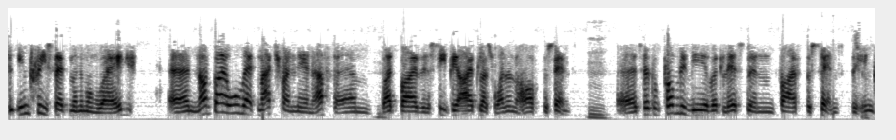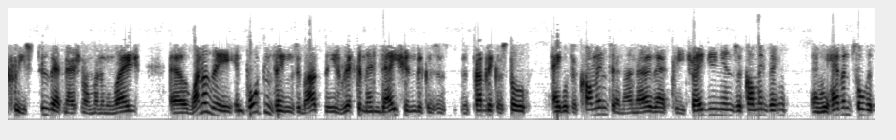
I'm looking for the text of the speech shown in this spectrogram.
to increase that minimum wage, uh, not by all that much, funnily enough, um, mm. but by the CPI plus 1.5%. Mm. Uh, so it'll probably be a bit less than 5%, the sure. increase to that national minimum wage. Uh, one of the important things about the recommendation, because the public are still able to comment, and I know that the trade unions are commenting, and we have until the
